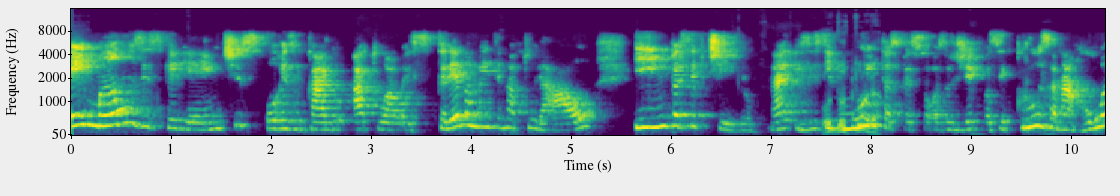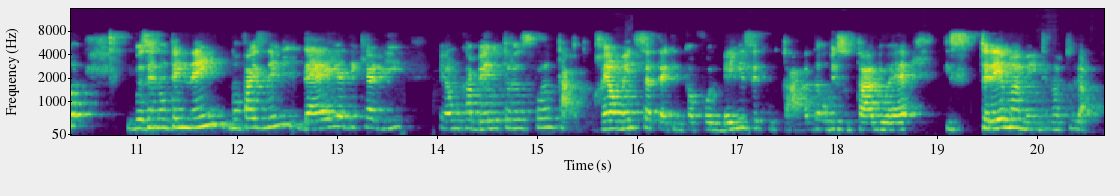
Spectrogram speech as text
Em mãos experientes, o resultado atual é extremamente natural e imperceptível. Né? Existem muitas pessoas no dia que você cruza na rua e você não tem nem, não faz nem ideia de que ali é um cabelo transplantado. Realmente, se a técnica for bem executada, o resultado é extremamente natural.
